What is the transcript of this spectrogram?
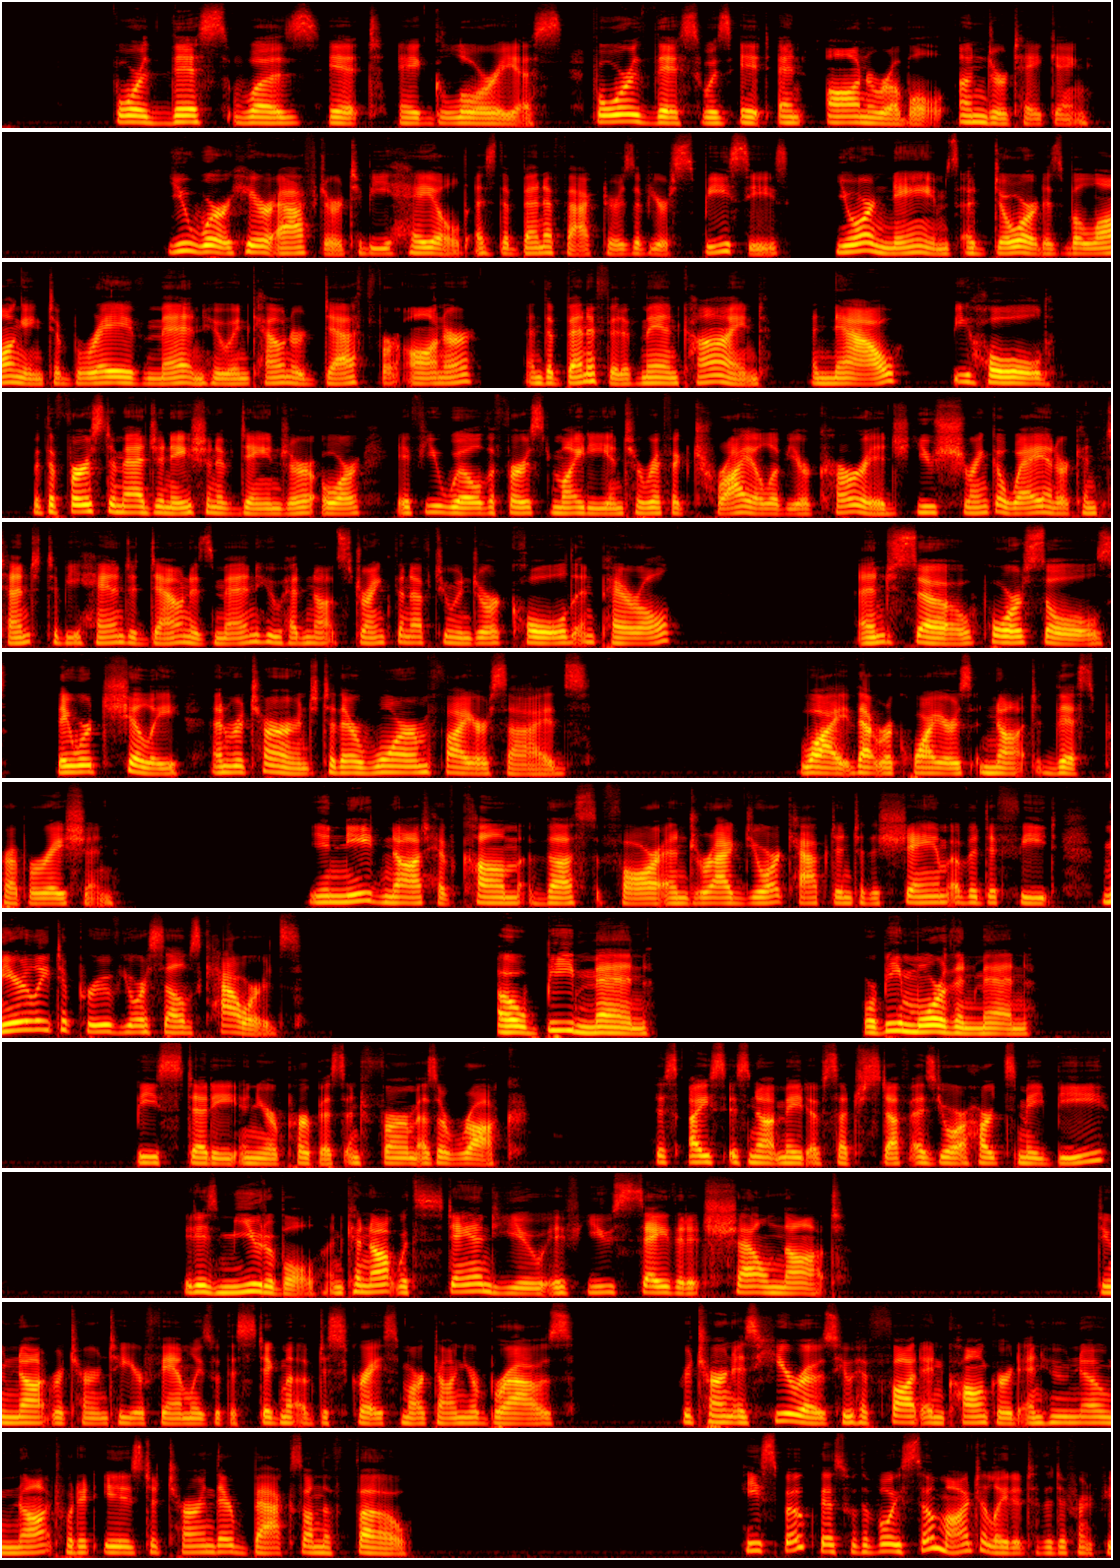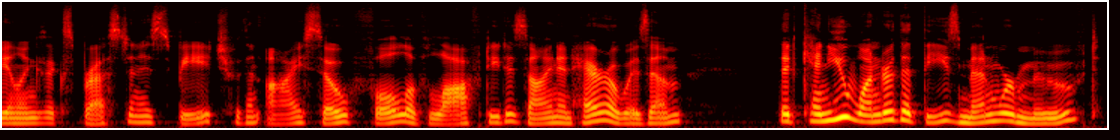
For this was it a glorious, for this was it an honorable undertaking. You were hereafter to be hailed as the benefactors of your species, your names adored as belonging to brave men who encountered death for honor and the benefit of mankind. And now, behold, With the first imagination of danger, or, if you will, the first mighty and terrific trial of your courage, you shrink away and are content to be handed down as men who had not strength enough to endure cold and peril. And so, poor souls, they were chilly and returned to their warm firesides. Why, that requires not this preparation. Ye need not have come thus far and dragged your captain to the shame of a defeat merely to prove yourselves cowards. Oh, be men! Or be more than men. Be steady in your purpose and firm as a rock. This ice is not made of such stuff as your hearts may be. It is mutable and cannot withstand you if you say that it shall not. Do not return to your families with the stigma of disgrace marked on your brows. Return as heroes who have fought and conquered and who know not what it is to turn their backs on the foe. He spoke this with a voice so modulated to the different feelings expressed in his speech, with an eye so full of lofty design and heroism, that can you wonder that these men were moved?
